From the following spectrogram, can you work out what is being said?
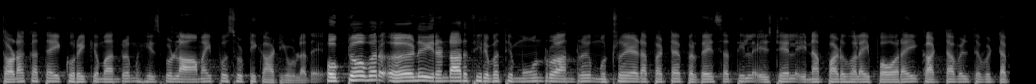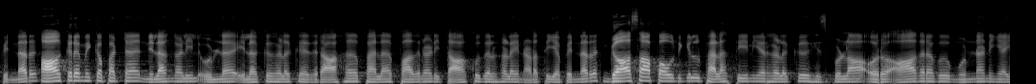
தொடக்கத்தை குறிக்கும் என்றும் ஹிஸ்புல்லா அமைப்பு சுட்டிக்காட்டியுள்ளது. அக்டோபர் ஏழு இரண்டாயிரத்தி இருபத்தி மூன்று அன்று முற்றுகையிடப்பட்ட பிரதேசத்தில் இஸ்ரேல் இனப்படுகொலை போரை கட்டவிழ்த்துவிட்ட பின்னர் ஆக்கிரமிக்கப்பட்ட நிலங்களில் உள்ள இலக்குகளுக்கு எதிராக பல பதிலடி தாக்குதல்களை நடத்திய பின்னர் காசா பகுதியில் பலஸ்தீனியர்களுக்கு ஹிஸ்புல்லா ஒரு ஆதரவு முன்னணியை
